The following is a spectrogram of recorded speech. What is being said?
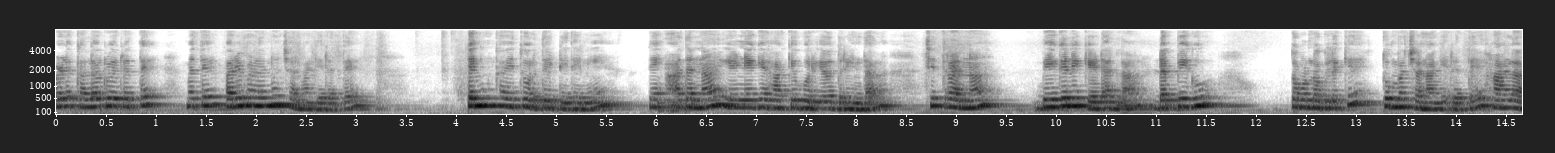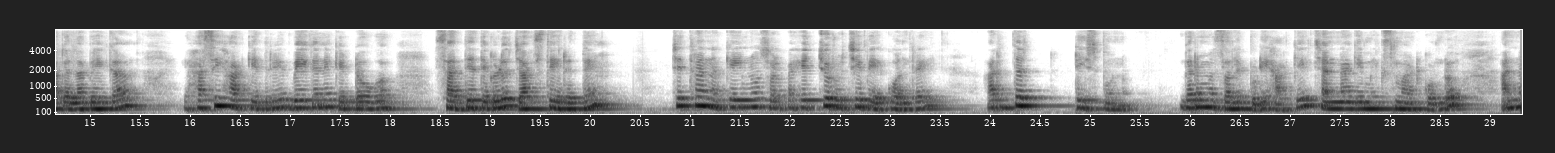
ಒಳ್ಳೆ ಕಲರು ಇರುತ್ತೆ. ಮತ್ತು ಪರಿಮಳನೂ ಚೆನ್ನಾಗಿರುತ್ತೆ. ತೆಂಗಿನಕಾಯಿ ತುರಿದಿಟ್ಟಿದ್ದೀನಿ. ಅದನ್ನು ಎಣ್ಣೆಗೆ ಹಾಕಿ ಹುರಿಯೋದ್ರಿಂದ ಚಿತ್ರಾನ್ನ ಬೇಗನೆ ಕೆಡಲ್ಲ. ಡಬ್ಬಿಗೂ ತೊಗೊಂಡೋಗ್ಲಿಕ್ಕೆ ತುಂಬ ಚೆನ್ನಾಗಿರುತ್ತೆ. ಹಾಳಾಗಲ್ಲ ಬೇಗ. ಹಸಿ ಹಾಕಿದರೆ ಬೇಗನೆ ಕೆಟ್ಟೋಗೋ ಸಾಧ್ಯತೆಗಳು ಜಾಸ್ತಿ ಇರುತ್ತೆ. ಚಿತ್ರಾನ್ನಕ್ಕೆ ಇನ್ನೂ ಸ್ವಲ್ಪ ಹೆಚ್ಚು ರುಚಿ ಬೇಕು ಅಂದರೆ ಅರ್ಧ ಟೀ ಸ್ಪೂನು ಗರಂ ಮಸಾಲೆ ಪುಡಿ ಹಾಕಿ ಚೆನ್ನಾಗಿ ಮಿಕ್ಸ್ ಮಾಡಿಕೊಂಡು ಅನ್ನ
